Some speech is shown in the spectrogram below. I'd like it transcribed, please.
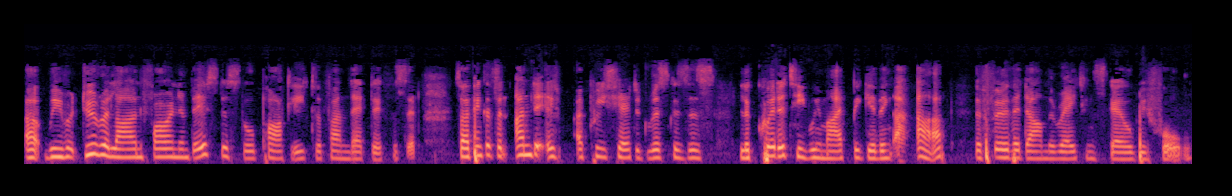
uh, we re- do rely on foreign investors still partly to fund that deficit. So I think it's an underappreciated risk is this liquidity we might be giving up the further down the rating scale we fall.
